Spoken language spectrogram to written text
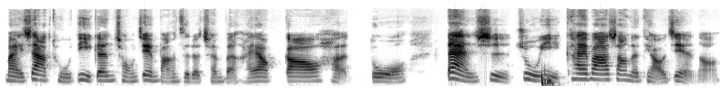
买下土地跟重建房子的成本还要高很多，但是注意开发商的条件哦，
